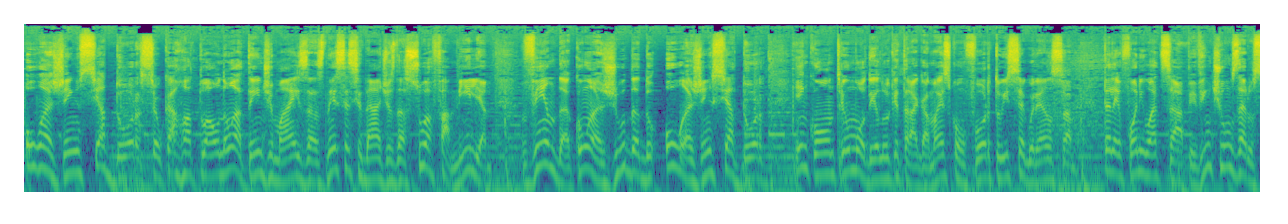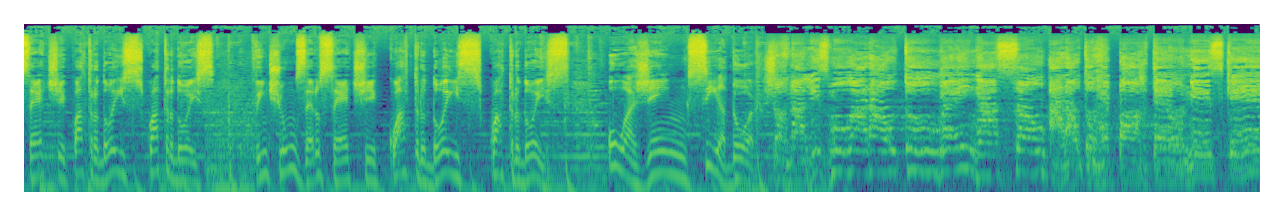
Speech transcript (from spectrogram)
O agenciador, seu carro atual não atende mais às necessidades da sua família? Venda com a ajuda do O Agenciador. Encontre um modelo que traga mais conforto e segurança. Telefone WhatsApp 2107 4242 2107 4242. O Agenciador. Jornalismo Arauto em ação. Arauto Repórter Uniski.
